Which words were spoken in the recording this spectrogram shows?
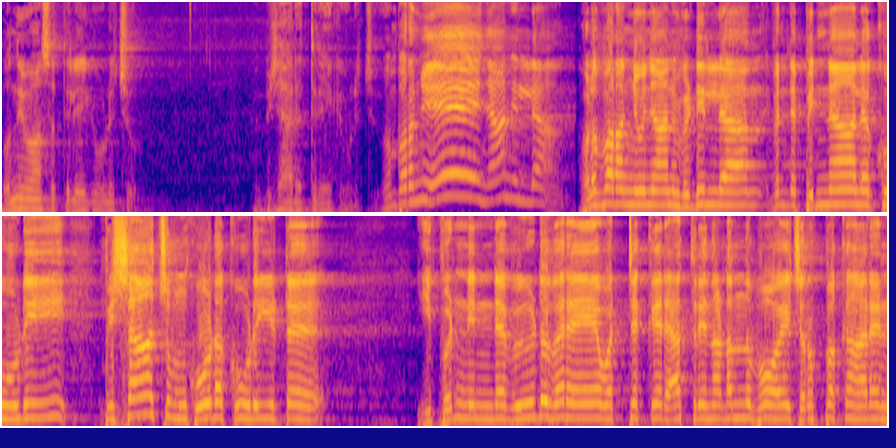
തോന്നിവാസത്തിലേക്ക് വിളിച്ചു വിചാരത്തിലേക്ക് വിളിച്ചു. ഇവൻ പറഞ്ഞു ഏ ഞാനില്ല. അവൾ പറഞ്ഞു ഞാൻ വിടില്ല. ഇവന്റെ പിന്നാലെ കൂടി പിശാച്ചും കൂടെ കൂടിയിട്ട് ഈ പെണ്ണിന്റെ വീട് വരെ ഒറ്റക്ക് രാത്രി നടന്നു പോയ ചെറുപ്പക്കാരൻ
